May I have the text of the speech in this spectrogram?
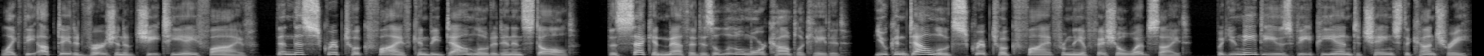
like the updated version of GTA 5, then this ScriptHook 5 can be downloaded and installed. The second method is a little more complicated. You can download ScriptHook 5 from the official website, but you need to use VPN to change the country.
